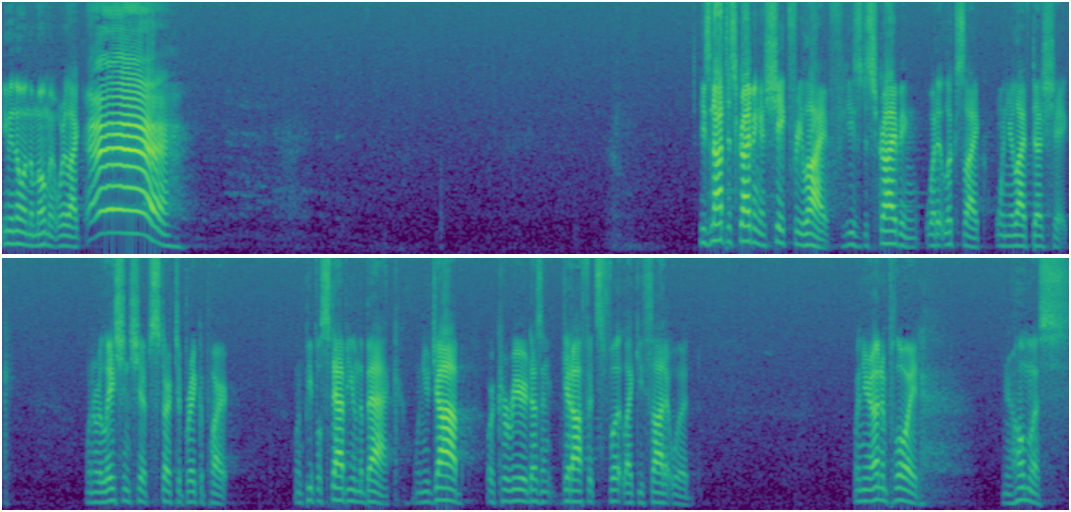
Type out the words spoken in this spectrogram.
Even though in the moment we're like, Arr! He's not describing a shake free life. He's describing what it looks like when your life does shake, when relationships start to break apart, when people stab you in the back, when your job or career doesn't get off its foot like you thought it would, when you're unemployed, when you're homeless,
